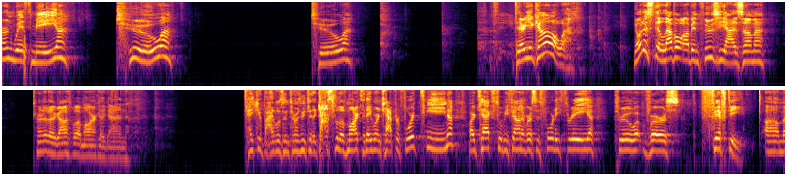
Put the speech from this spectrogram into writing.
Turn with me to, to, there you go. Notice the level of enthusiasm. Turn to the Gospel of Mark again. Take your Bibles and turn with me to the Gospel of Mark. Today we're in chapter 14. Our text will be found in verses 43 through verse 50. Um,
